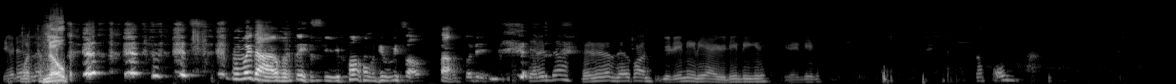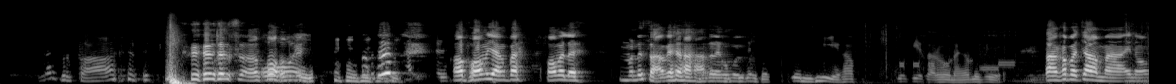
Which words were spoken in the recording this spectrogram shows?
เดี๋ยวเดี๋ยว Nope. มึงไม่ด่าคนตีสี่พ่อมึงถึงมีสองสามคนดิเดี๋ยวเดี๋ยวเดี๋ยวเดี๋ยวเดี๋ยวก่อนอยู่นี่นี่ดิอยู่นี่นี่อยู่นี่นี่ครับผมนักศึกษาทั้งสามพ่อโอ้มึงยเอาพร้อมยังไปพร้อมไปเลย มันนักศึกษาไปทหารอะไรของมึงรุ่นพี่ครับรุ่นพี่สอนผมหน่อยครับรุ่นพี่ตามข้าพเจ้ามาไอ้น้อง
